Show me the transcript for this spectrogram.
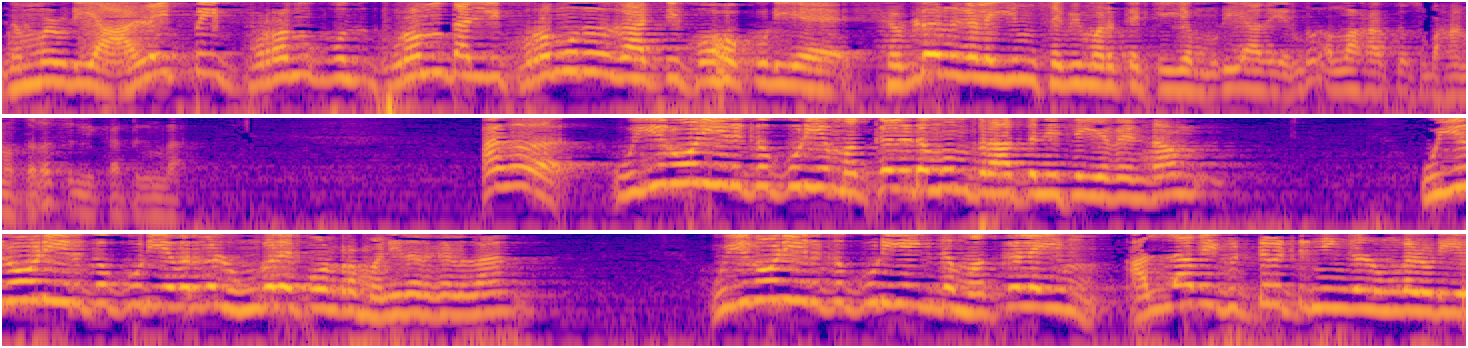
நம்மளுடைய அழைப்பை புறம் புறம் தள்ளி புறமுதுகு காட்டி போகக்கூடிய செவிடர்களையும் செவிமறுக்க செய்ய முடியாது என்று அல்லாஹாக்கு சுபானத்தல சொல்லி காட்டுகின்றார் ஆக உயிரோடு இருக்கக்கூடிய மக்களிடமும் பிரார்த்தனை செய்ய வேண்டாம். உயிரோடு இருக்கக்கூடியவர்கள் உங்களை போன்ற மனிதர்கள் தான். உயிரோடு இருக்கக்கூடிய இந்த மக்களையும் அல்லாவை விட்டுவிட்டு நீங்கள் உங்களுடைய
